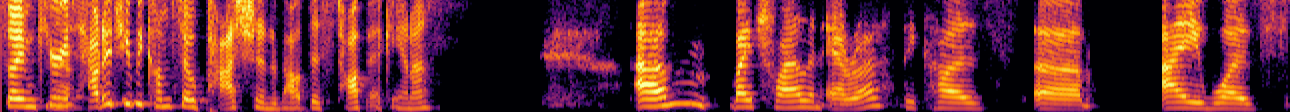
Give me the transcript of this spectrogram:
So I'm curious, yeah. how did you become so passionate about this topic, Anna? Um, by trial and error, because um, I was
